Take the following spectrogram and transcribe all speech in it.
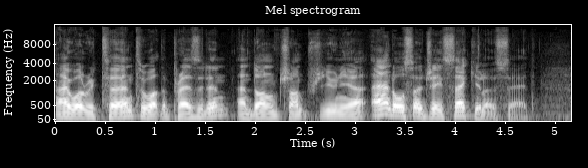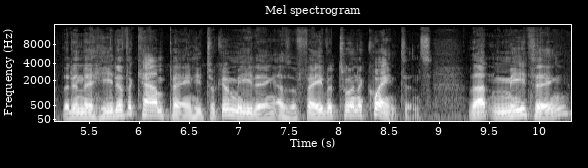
I will return to what the president and Donald Trump Jr. and also Jay Sekulow said that in the heat of the campaign, he took a meeting as a favor to an acquaintance. That meeting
